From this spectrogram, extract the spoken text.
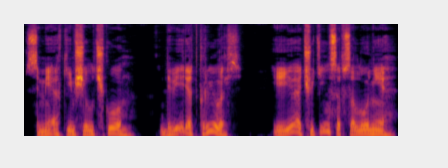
С мягким щелчком дверь открылась, и я очутился в салоне.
